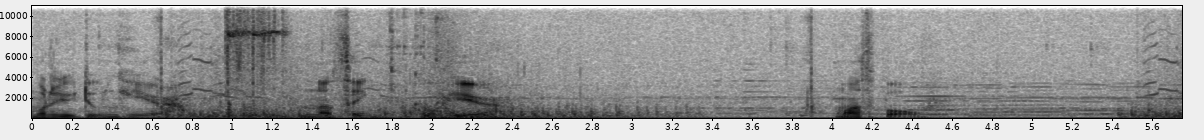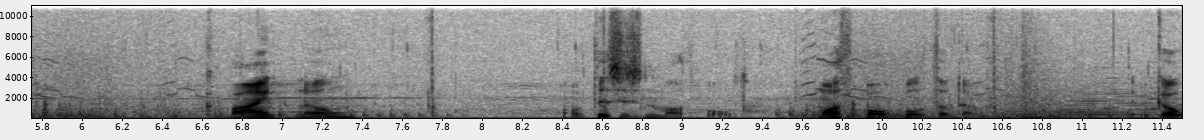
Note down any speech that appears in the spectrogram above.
what are you doing here? Nothing. Go here. Mothball. Combined? No? Oh, this isn't mothballed. Mothball both of them. We go.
